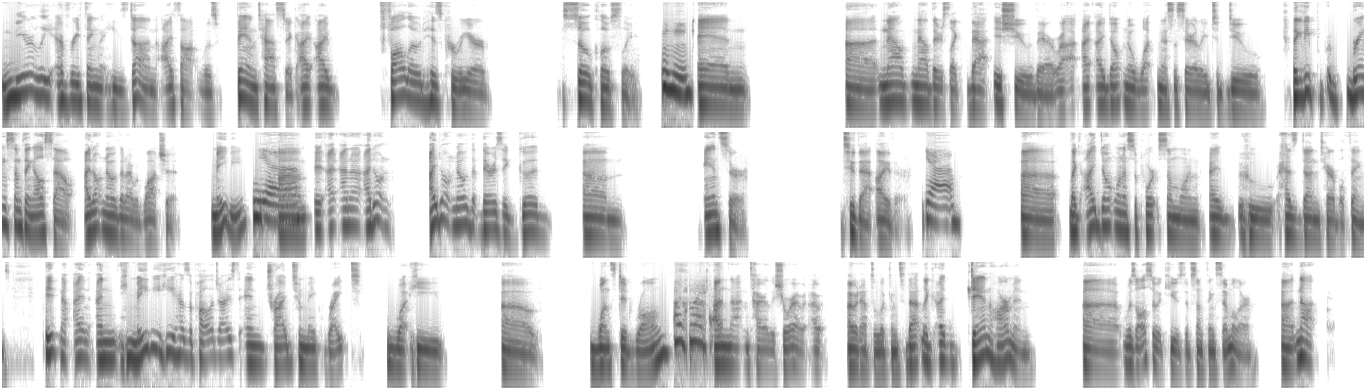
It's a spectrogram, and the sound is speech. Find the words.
nearly everything that he's done, I thought was fantastic. I, I followed his career so closely. Hmm And uh now now there's like that issue there where I, I don't know what necessarily to do. Like if he brings something else out, I don't know that I would watch it. Maybe, Yeah. um it, I- and I- i don't i don't know that there is a good um answer to that either yeah. uh like i don't want to support someone I, who has done terrible things it and, and he, maybe he has apologized and tried to make right what he uh once did wrong Oh. I'm not entirely sure. I would, I I would have to look into that. Like uh, Dan Harmon uh, was also accused of something similar, uh, not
